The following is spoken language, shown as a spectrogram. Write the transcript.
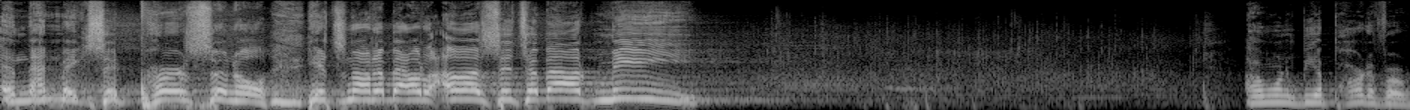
and that makes it personal. It's not about us, it's about me. I want to be a part of a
